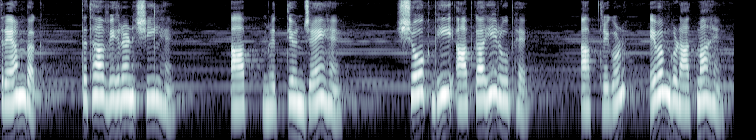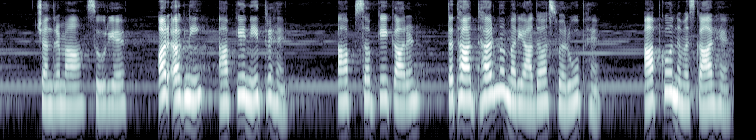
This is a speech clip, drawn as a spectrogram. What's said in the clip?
त्रयंबक तथा विहरणशील हैं। आप मृत्युंजय हैं। शोक भी आपका ही रूप है। आप त्रिगुण एवं गुणात्मा हैं। चंद्रमा, सूर्य और अग्नि आपके नेत्र हैं। आप सबके कारण तथा धर्म मर्यादा स्वरूप हैं। आपको नमस्कार है।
